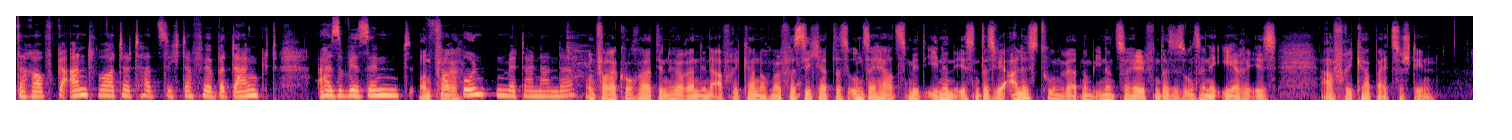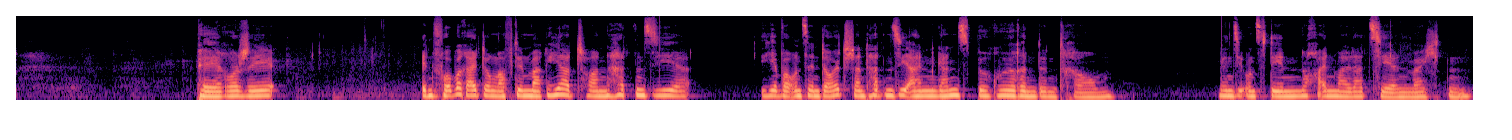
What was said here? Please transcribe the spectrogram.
darauf geantwortet, hat sich dafür bedankt. Also wir sind Pfarrer, verbunden miteinander. Und Pfarrer Kocher hat den Hörern in Afrika nochmal versichert, dass unser Herz mit ihnen ist und dass wir alles tun werden, um ihnen zu helfen, dass es uns eine Ehre ist, Afrika beizustehen. Père Roger, in Vorbereitung auf den Mariathon hatten Sie hier bei uns in Deutschland hatten Sie einen ganz berührenden Traum. Wenn Sie uns den noch einmal erzählen möchten.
